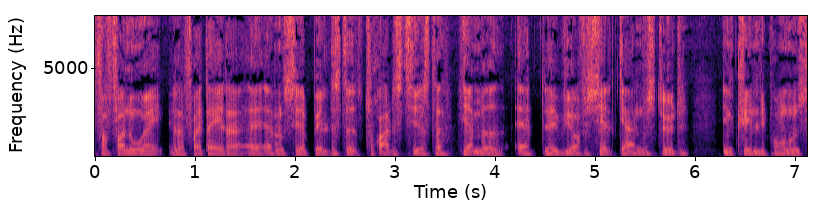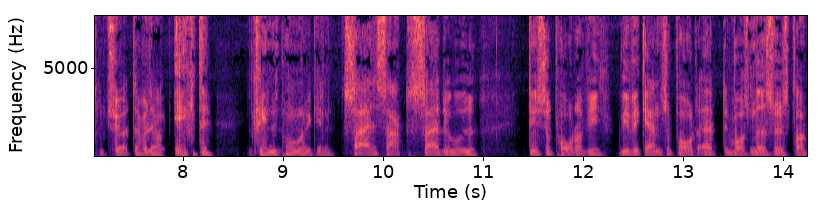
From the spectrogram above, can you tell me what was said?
for, for nu af, eller fra i dag, der øh, annoncerer Bæltestedet Tourettes tirsdag hermed, at øh, vi officielt gerne vil støtte en kvindelig pornoinstruktør, der vil lave ægte kvindeporno igen. Så er det sagt, så er det ude. Det supporter vi. Vi vil gerne supporte, at vores medsøstre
